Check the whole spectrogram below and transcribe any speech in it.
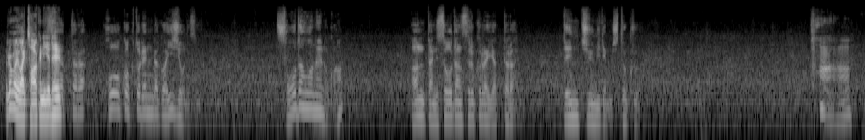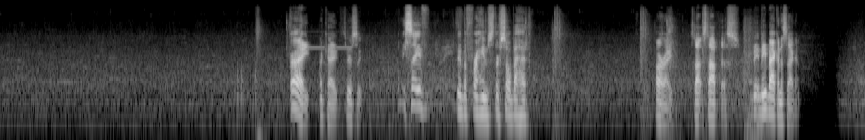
We don't really like talking to you, そや dude. ったら報告と連絡は以上です相談はねえのかあんたに相談するくらいやったら電柱にでもしとくわはあ Right. Okay, seriously. Let me save. Dude, the frames, they're so bad. Alright. Stop stop this. Be, be back in a second.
